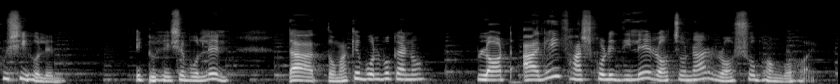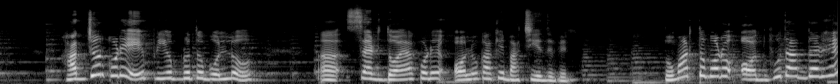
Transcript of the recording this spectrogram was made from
খুশি হলেন। একটু হেসে বললেন তা তোমাকে বলব কেন? প্লট আগেই ফাঁস করে দিলে রচনার রসভঙ্গ হয়। হাতজোর করে প্রিয়ব্রত বলল "আহ, স্যার, দয়া করে অলকাকে বাঁচিয়ে দেবেন। তোমার তো বড় অদ্ভুত আবদার হে।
